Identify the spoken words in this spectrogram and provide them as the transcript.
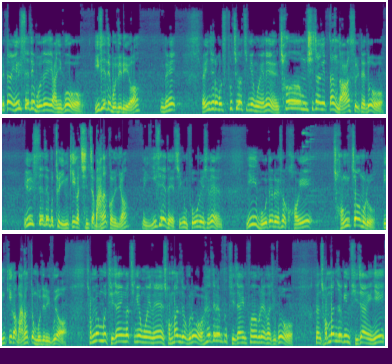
일단 1세대 모델이 아니고 2세대 모델이요. 근데 레인지로버 스포츠 같은 경우에는 처음 시장에 딱 나왔을 때도 1세대부터 인기가 진짜 많았거든요. 근데 2세대 지금 보고 계시는 이 모델에서 거의 정점으로 인기가 많았던 모델이고요. 전면부 디자인 같은 경우에는 전반적으로 헤드램프 디자인 포함을 해가지고 그냥 전반적인 디자인이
